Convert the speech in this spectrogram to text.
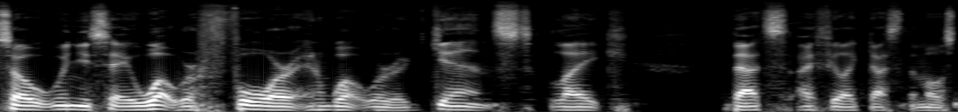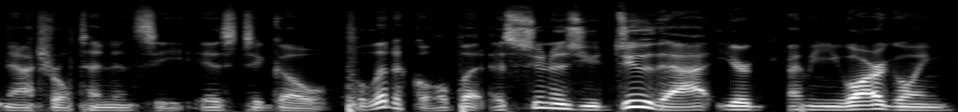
so when you say what we're for and what we're against, like that's I feel like that's the most natural tendency is to go political. But as soon as you do that, you're I mean you are going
